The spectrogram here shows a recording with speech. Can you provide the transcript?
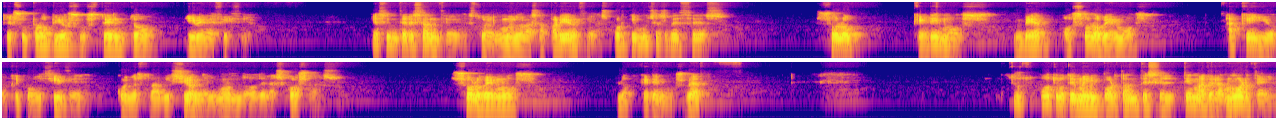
que su propio sustento y beneficio. Es interesante esto del mundo de las apariencias, porque muchas veces solo queremos ver o solo vemos aquello que coincide con nuestra visión del mundo, de las cosas. Solo vemos lo que queremos ver. Otro tema importante es el tema de la muerte,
